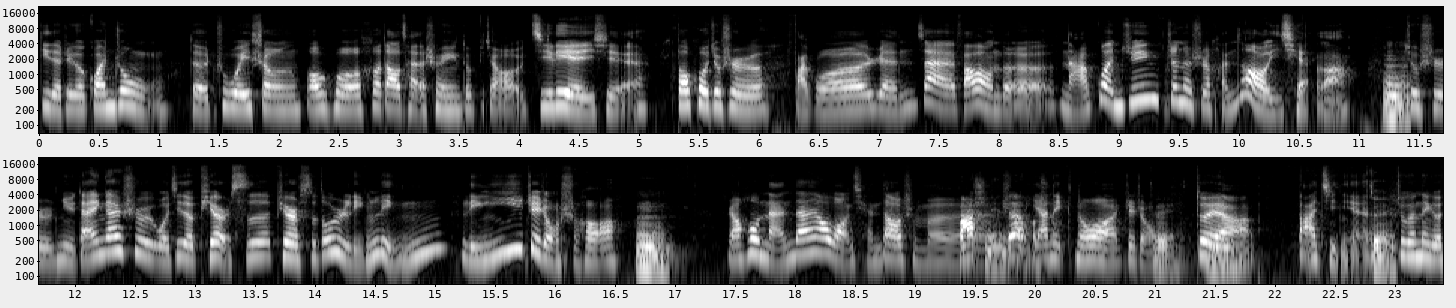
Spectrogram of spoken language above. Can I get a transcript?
地的这个观众的助威声，包括喝倒彩的声音都比较激烈一些。包括就是法国人在法网的拿冠军，真的是很早以前了。嗯，就是女单应该是我记得皮尔斯，皮尔斯都是零零零一这种时候。嗯，然后男单要往前到什么八十年代，Yannick Noah 这种。对，对啊。八几年，对，就跟那个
